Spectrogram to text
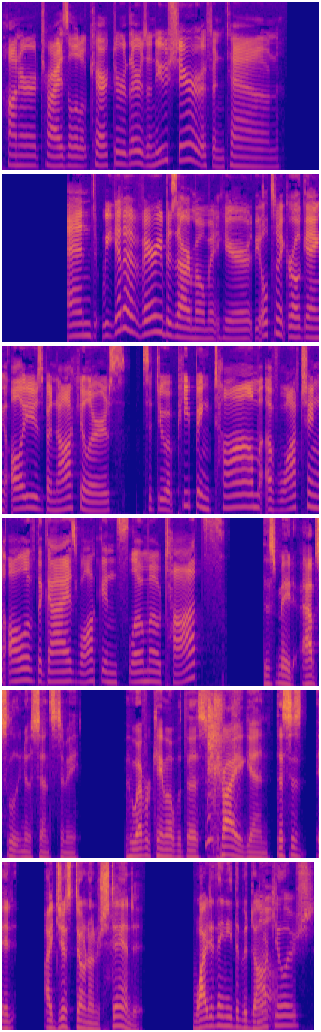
Hunter tries a little character. There's a new sheriff in town. And we get a very bizarre moment here. The Ultimate Girl Gang all use binoculars to do a peeping Tom of watching all of the guys walk in slow mo tots. This made absolutely no sense to me. Whoever came up with this, try again. This is it. I just don't understand it. Why do they need the binoculars?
